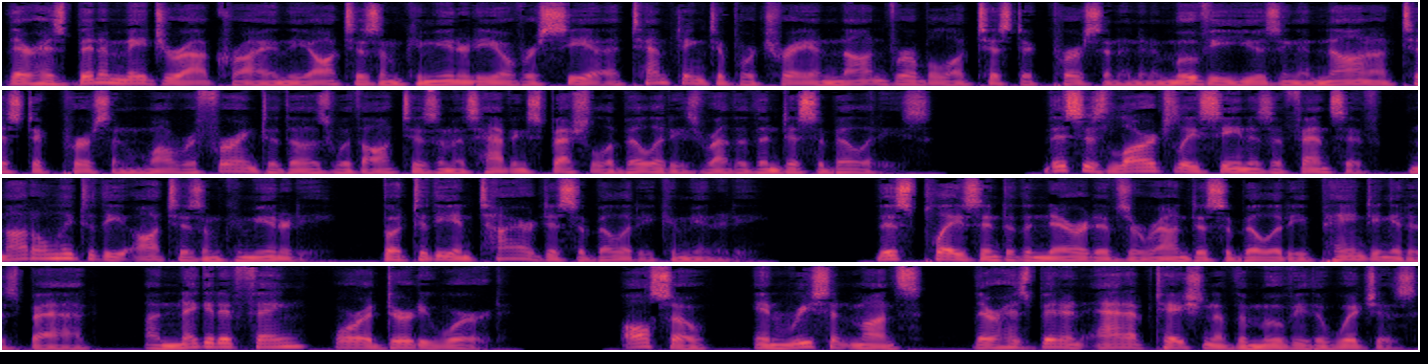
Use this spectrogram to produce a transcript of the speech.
there has been a major outcry in the autism community over Sia attempting to portray a nonverbal autistic person in a movie using a non autistic person while referring to those with autism as having special abilities rather than disabilities. This is largely seen as offensive, not only to the autism community, but to the entire disability community. This plays into the narratives around disability, painting it as bad, a negative thing, or a dirty word. Also, in recent months, there has been an adaptation of the movie The Witches,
